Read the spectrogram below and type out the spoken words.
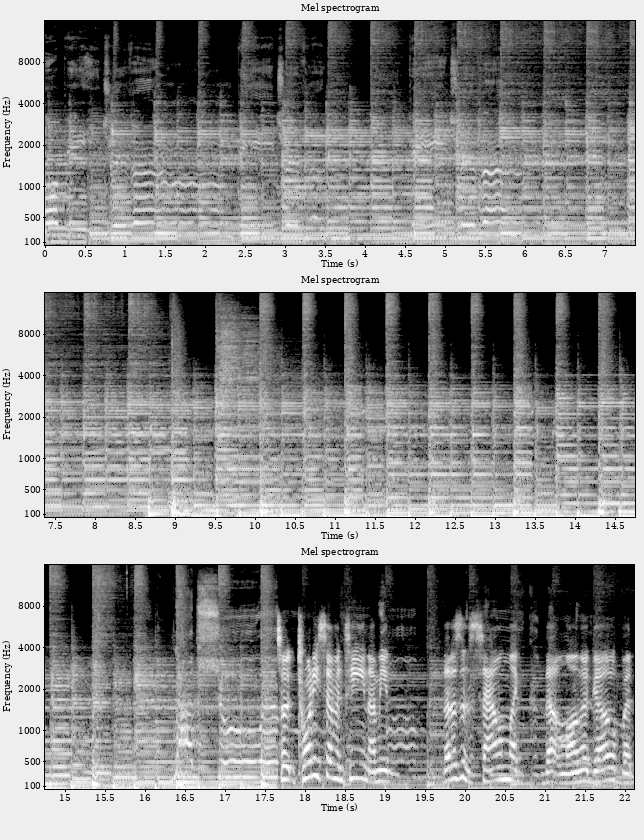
or be driven, be driven. So 2017, I mean, that doesn't sound like that long ago, but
